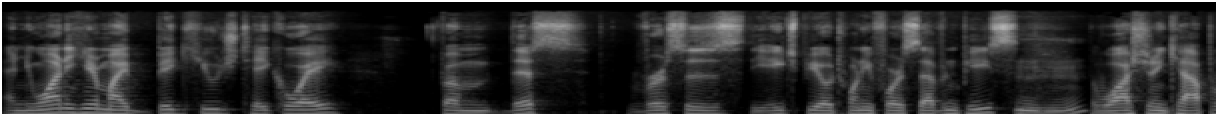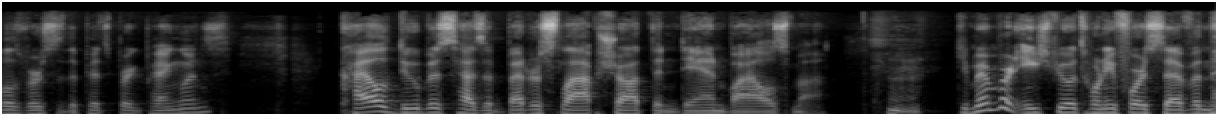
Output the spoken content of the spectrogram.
And you want to hear my big, huge takeaway from this versus the HBO 24 7 piece, mm-hmm. the Washington Capitals versus the Pittsburgh Penguins? Kyle Dubas has a better slap shot than Dan Bylsma. Hmm. Do you remember in HBO 24 7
